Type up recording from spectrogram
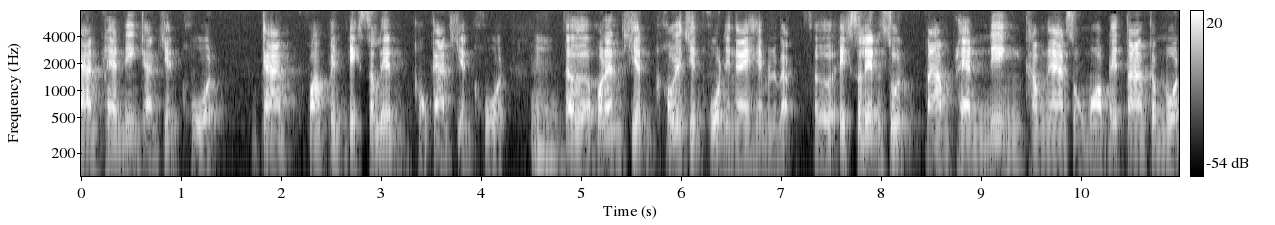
การ planning การเขียนโค้ดการความเป็น excellent ของการเขียนโค้ดอืมเออเพราะฉะนั้นเขียนเขาจะเขียนโค้ดยังไงให้มันแบบเออ excellent สุดตาม planning ทำงานส่งมอบได้ตามกำหนด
